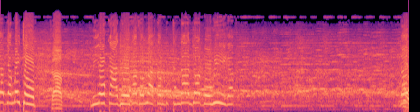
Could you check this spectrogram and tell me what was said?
ครับยังไม่จบ ครับ มีโอกาสอยู่ครับสำหรับทางทางด้านยอดโบวี่ครับ เดิน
